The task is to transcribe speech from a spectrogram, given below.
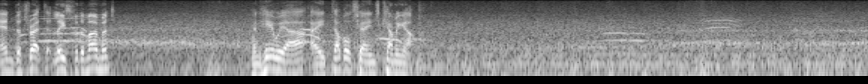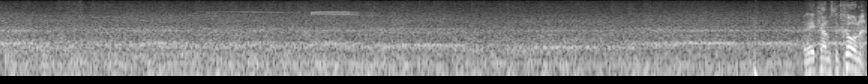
end the threat, at least for the moment. And here we are, a double change coming up. Here comes the corner.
